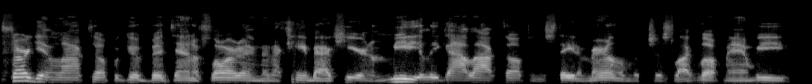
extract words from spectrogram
started getting locked up a good bit down in Florida. And then I came back here and immediately got locked up in the state of Maryland, was just like, look, man, we,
